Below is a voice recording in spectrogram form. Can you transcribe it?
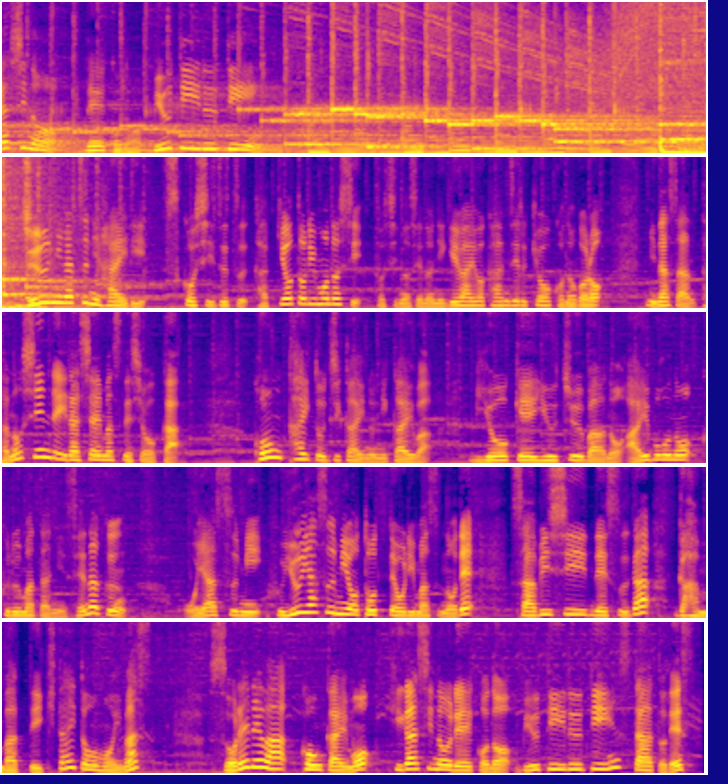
東野玲子のビューティールーティーン。12月に入り少しずつ活気を取り戻し年の瀬のにぎわいを感じる今日この頃。皆さん楽しんでいらっしゃいますでしょうか？今回と次回の2回は美容系 YouTuber の相棒の車谷瀬名くんお休み冬休みを取っておりますので寂しいですが頑張っていきたいと思います。それでは今回も東野玲子のビューティールーティーンスタートです。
